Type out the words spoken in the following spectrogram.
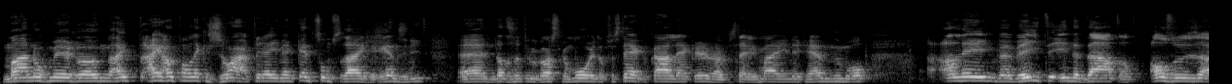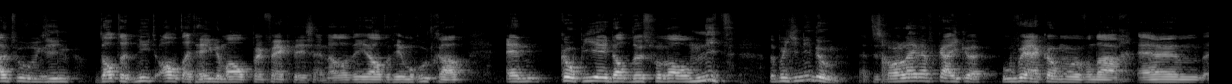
maar nog meer, ehm, hij, hij houdt van lekker zwaar trainen en kent soms zijn eigen grenzen niet. En dat is natuurlijk hartstikke mooi, dat versterkt elkaar lekker, hij versterkt mij en ik hem, noem maar op. Alleen, we weten inderdaad dat als we zijn uitvoering zien, dat het niet altijd helemaal perfect is en dat het niet altijd helemaal goed gaat. En kopieer dat dus vooral niet. Dat moet je niet doen. Het is gewoon alleen even kijken hoe ver komen we vandaag. En eh,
